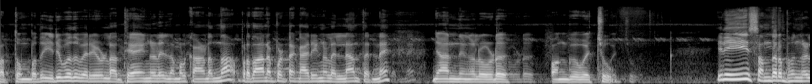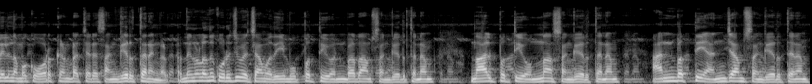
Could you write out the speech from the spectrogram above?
പത്തൊമ്പത് ഇരുപത് വരെയുള്ള അധ്യായങ്ങളിൽ നമ്മൾ കാണുന്ന പ്രധാനപ്പെട്ട കാര്യങ്ങളെല്ലാം തന്നെ ഞാൻ നിങ്ങളോട് പങ്കുവച്ചു. ഇനി ഈ സന്ദർഭങ്ങളിൽ നമുക്ക് ഓർക്കേണ്ട ചില സങ്കീർത്തനങ്ങൾ. നിങ്ങളൊന്ന് കുറിച്ച് വെച്ചാൽ മതി. മുപ്പത്തി ഒൻപതാം സങ്കീർത്തനം നാൽപ്പത്തി ഒന്നാം സങ്കീർത്തനം അൻപത്തി അഞ്ചാം സങ്കീർത്തനം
